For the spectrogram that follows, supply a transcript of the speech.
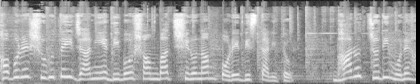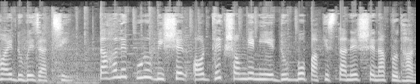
খবরের শুরুতেই জানিয়ে দিব সংবাদ শিরোনাম পরে বিস্তারিত। ভারত যদি মনে হয় ডুবে যাচ্ছি, তাহলে পুরো বিশ্বের অর্ধেক সঙ্গে নিয়ে ডুববো পাকিস্তানের সেনাপ্রধান।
